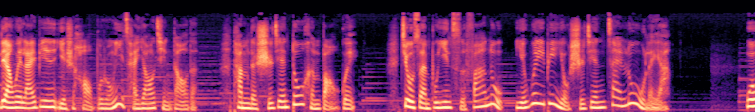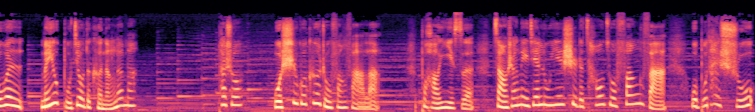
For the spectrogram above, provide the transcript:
两位来宾也是好不容易才邀请到的，他们的时间都很宝贵，就算不因此发怒，也未必有时间再录了呀。我问：没有补救的可能了吗？他说：我试过各种方法了。不好意思，早上那间录音室的操作方法我不太熟，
